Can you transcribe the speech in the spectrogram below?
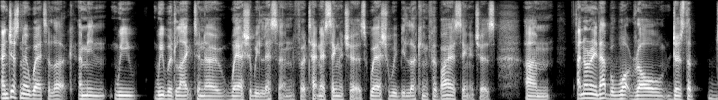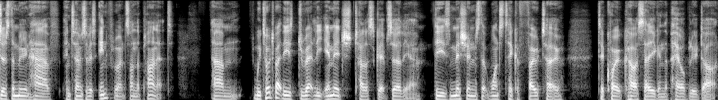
And just know where to look. I mean, we we would like to know where should we listen for techno signatures, where should we be looking for biosignatures. Um, and not only that, but what role does the does the moon have in terms of its influence on the planet? Um, we talked about these directly imaged telescopes earlier. These missions that want to take a photo, to quote Carl Sagan, the pale blue dot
